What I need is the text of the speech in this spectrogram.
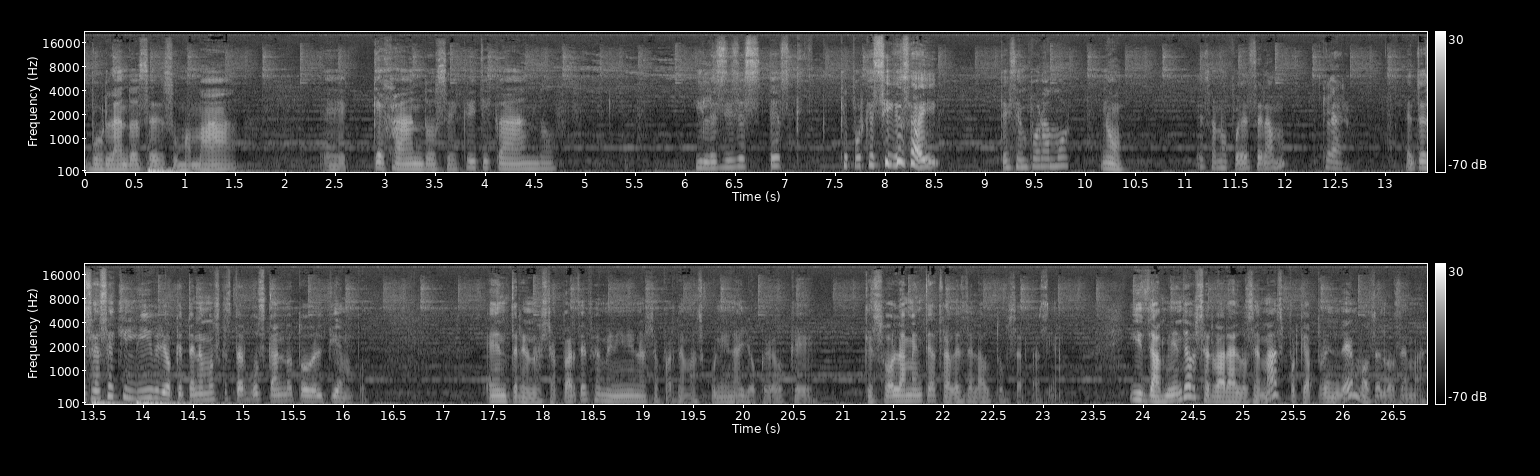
burlándose de su mamá, eh, quejándose, criticando, y les dices, es que ¿por qué sigues ahí? Te dicen por amor. No, eso no puede ser amor. Claro. Entonces ese equilibrio que tenemos que estar buscando todo el tiempo entre nuestra parte femenina y nuestra parte masculina, yo creo que, que solamente a través de la autoobservación. Y también de observar a los demás, porque aprendemos de los demás.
